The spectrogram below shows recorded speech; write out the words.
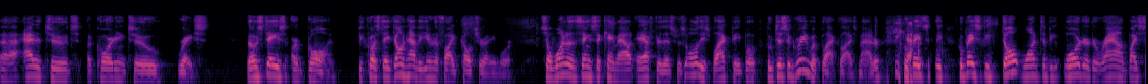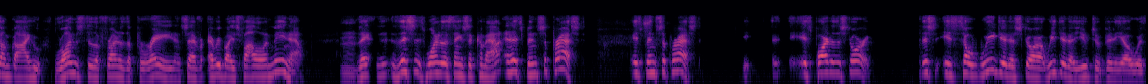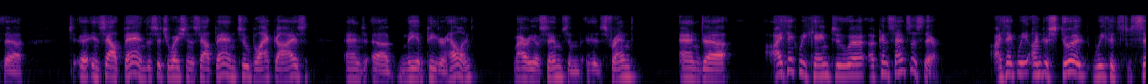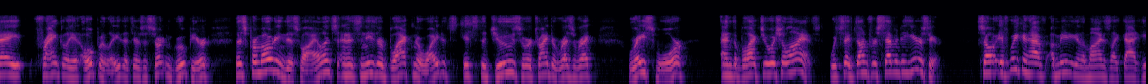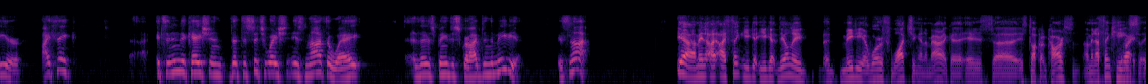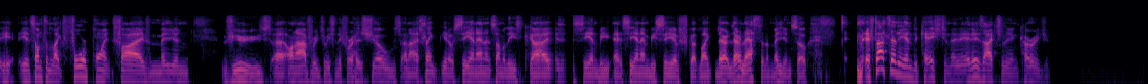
uh, attitudes according to race. Those days are gone because they don't have a unified culture anymore. So one of the things that came out after this was all these black people who disagreed with Black Lives Matter, yeah. who basically who basically don't want to be ordered around by some guy who runs to the front of the parade and says everybody's following me now. Mm. They this is one of the things that come out and it's been suppressed. It's been suppressed. It's part of the story. This is so we did a story. We did a YouTube video with. Uh, uh, in South Bend, the situation in South Bend, two black guys and uh, me and Peter Helland, Mario Sims and his friend. And uh, I think we came to a, a, consensus there. I think we understood, we could say frankly and openly that there's a certain group here that's promoting this violence, and it's neither black nor white. It's it's the Jews who are trying to resurrect race war and the Black Jewish Alliance, which they've done for 70 years here. So if we can have a meeting of the minds like that here, I think it's an indication that the situation is not the way that it's being described in the media. It's not. Yeah, I mean, I, I think you get you get the only uh, media worth watching in America is uh, is Tucker Carlson. I mean, I think he's right. he, he had something like 4.5 million views uh, on average recently for his shows, and I think you know CNN and some of these guys, CNB, uh, CNNBC, have got like they're they're less than a million. So if that's any indication, it is actually encouraging.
